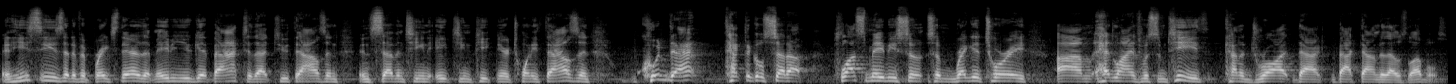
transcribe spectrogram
And he sees that if it breaks there, that maybe you get back to that 2017 18 peak near 20,000. Could that technical setup? Plus maybe some, some regulatory um, headlines with some teeth, kind of draw it back, back down to those levels.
